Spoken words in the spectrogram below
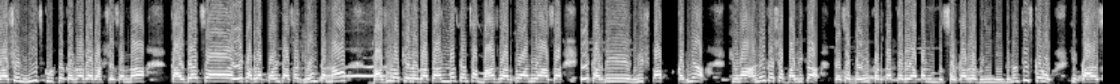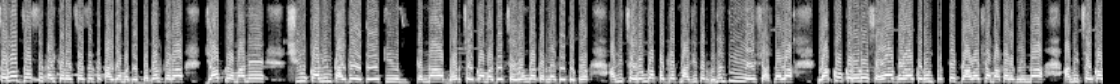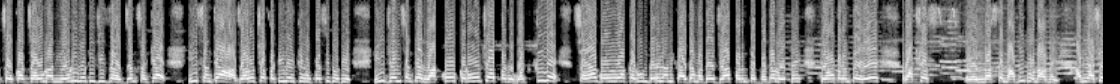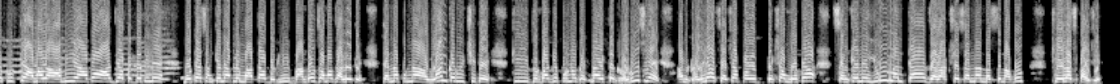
असे नीच कृत्य करणाऱ्या राक्षसांना कायद्याचा एक अर्धा पॉईंट असा घेऊन त्यांना बाजूला केलं जातं आणि मग त्यांचा माज वाढतो आणि असा एक अर्धी निष्पाप कन्या किंवा अनेक अशा बालिका त्याचा बळी पडतात तरी आपण सरकारला विनंतीच करू की सर्वात जास्त काही करायचं असेल तर कायद्यामध्ये बदल करा. ज्याप्रमाणे शिवकालीन कायदे होते की त्यांना भर चौकामध्ये चौरंगा करण्यात येत होतं. आणि चौरंगा पद्धत माझी तर विनंती आहे शासनाला. लाखो करोडो सह्या गोळा करून प्रत्येक गावाच्या माता भगिनींना आम्ही चौकात चौकात जाऊन आणि एवढी मोठी जी जनसंख्या आहे ही संख्या हजारोच्या पटीने इथे उपस्थित होती. ही जनसंख्या लाखो करोडच्या वतीने वट्टीने सह्या गोळा करून देईल आणि कायद्यामध्ये ज्यापर्यंत बदल होत नाही तेव्हापर्यंत हे राक्षस अ, नाबूद होणार नाही. आणि असे कृत्य आम्हाला आम्ही आता आज ज्या पद्धतीने मोठ्या संख्येने आपले माता भगिनी बांधव जमा झाले होते त्यांना पुन्हा आव्हान करू इच्छिते की दुर्भाग्यपूर्ण घटना एक तर घडूच नाही आणि घडल्यास याच्या पेक्षा मोठ्या संख्येने येऊन आणि त्या राक्षसांना नसत नाबूद केलंच पाहिजे.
